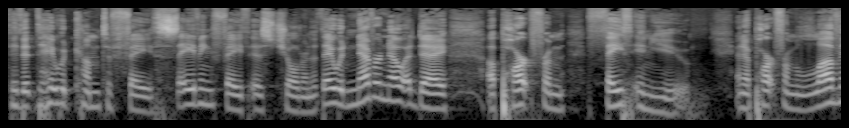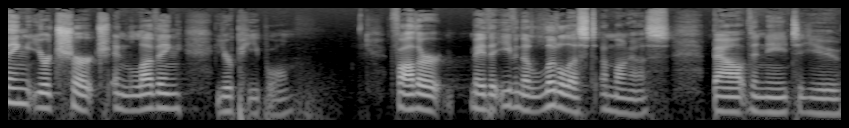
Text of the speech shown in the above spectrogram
that they would come to faith, saving faith as children, that they would never know a day apart from faith in you and apart from loving your church and loving your people. Father, may the, even the littlest among us bow the knee to you.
